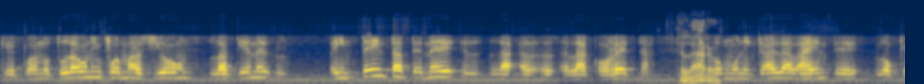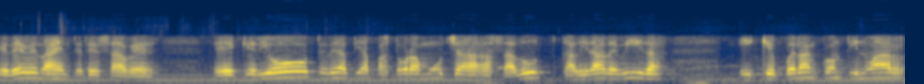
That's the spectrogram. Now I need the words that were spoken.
que cuando tú das una información, la tienes, intenta tener la, correcta. Claro. Y comunicarle a la gente lo que debe la gente de saber. Eh, que Dios te dé a ti, a pastora, mucha salud, calidad de vida y que puedan continuar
